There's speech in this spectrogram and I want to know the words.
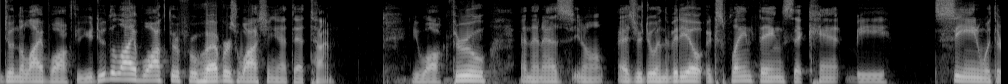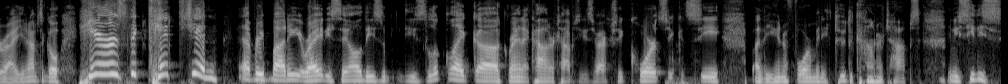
doing the live walkthrough. You do the live walkthrough for whoever's watching at that time. You walk through, and then as you know, as you're doing the video, explain things that can't be seen with their eye. You don't have to go, here's the kitchen, everybody, right? You say, oh, these these look like uh, granite countertops. These are actually quartz. You can see by the uniformity through the countertops. And you see these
